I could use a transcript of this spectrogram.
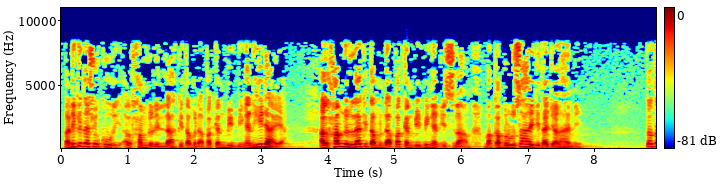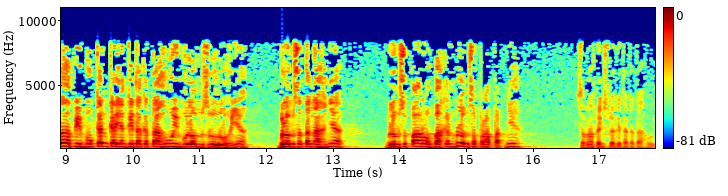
Tadi kita syukuri, Alhamdulillah kita mendapatkan bimbingan hidayah. Alhamdulillah kita mendapatkan bimbingan Islam, maka berusaha kita jalani. Tetapi bukankah yang kita ketahui belum seluruhnya, belum setengahnya, belum separuh, bahkan belum seperapatnya? Seberapa yang sudah kita ketahui?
